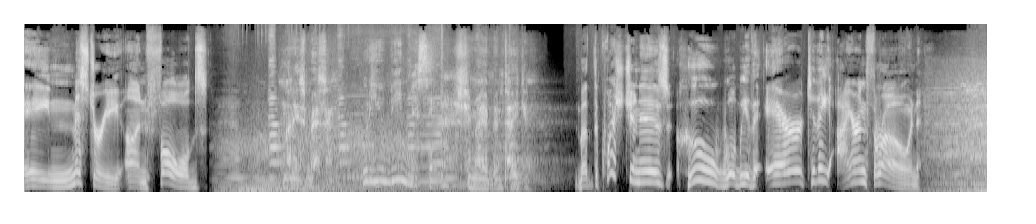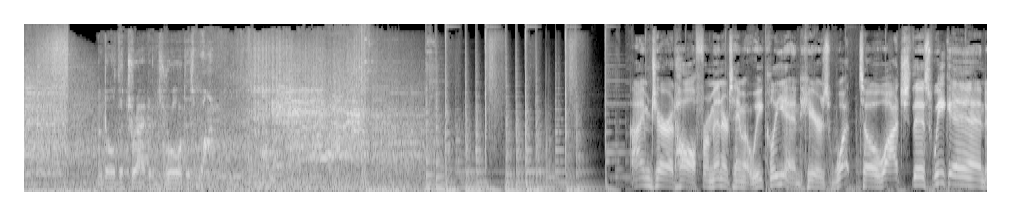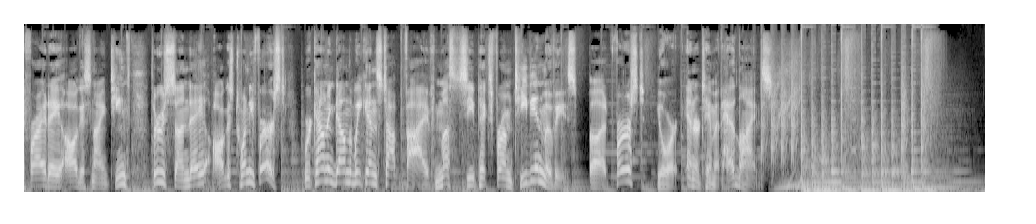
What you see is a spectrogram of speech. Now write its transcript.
a mystery unfolds. Money's missing. What do you mean missing? She may have been taken. But the question is who will be the heir to the Iron Throne? And all the dragons roared as one. I'm Jared Hall from Entertainment Weekly, and here's what to watch this weekend Friday, August 19th through Sunday, August 21st. We're counting down the weekend's top five must see picks from TV and movies. But first, your entertainment headlines.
